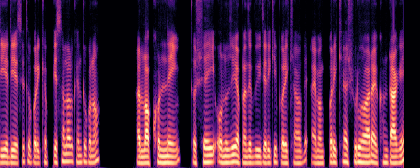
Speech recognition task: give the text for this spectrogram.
দিয়ে দিয়েছে। তো পরীক্ষা পেছানোর কিন্তু কোনো লক্ষণ নেই। তো সেই অনুযায়ী আপনাদের দুই তারিখেই পরীক্ষা হবে এবং পরীক্ষা শুরু হওয়ার এক ঘণ্টা আগে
